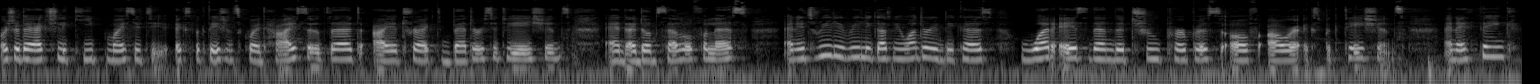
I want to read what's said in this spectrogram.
Or should i actually keep my expectations quite high so that i attract better situations and i don't settle for less? And it really really got me wondering because what is then the true purpose of our expectations? And i think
